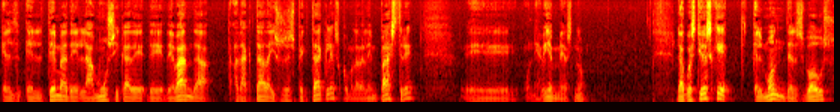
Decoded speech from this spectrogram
el, el tema de la música de, de, de banda adaptada a sus espectacles, com la de l'empastre, eh, on hi havia més, no? La qüestió és que el món dels bous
